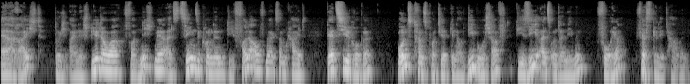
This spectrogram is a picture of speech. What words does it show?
Er erreicht durch eine Spieldauer von nicht mehr als 10 Sekunden die volle Aufmerksamkeit der Zielgruppe und transportiert genau die Botschaft, die Sie als Unternehmen vorher festgelegt haben.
